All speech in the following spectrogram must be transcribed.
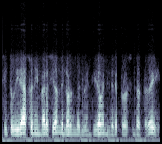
si tuvieras una inversión del orden del 22-23% del PBI.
